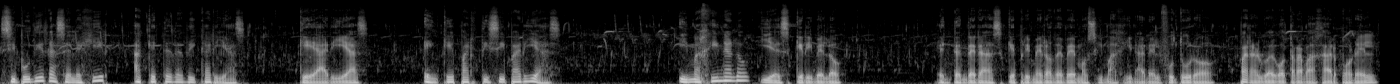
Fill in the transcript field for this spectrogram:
Si pudieras elegir, ¿a qué te dedicarías? ¿Qué harías? ¿En qué participarías? Imagínalo y escríbelo. Entenderás que primero debemos imaginar el futuro para luego trabajar por él.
